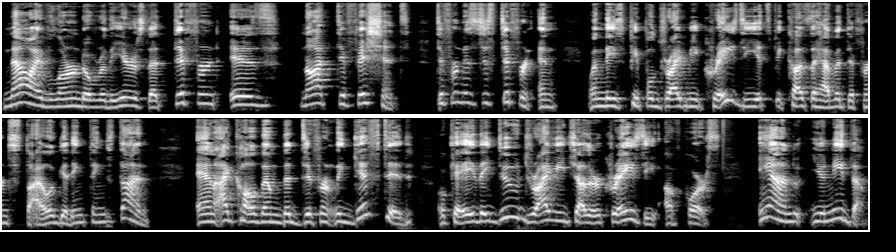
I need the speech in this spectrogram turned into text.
Now I've learned over the years that different is not deficient. Different is just different. And when these people drive me crazy, it's because they have a different style of getting things done. And I call them the differently gifted Okay. They do drive each other crazy, of course, and you need them.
